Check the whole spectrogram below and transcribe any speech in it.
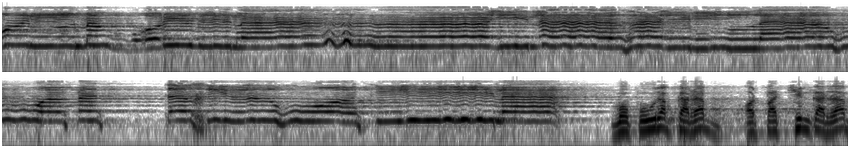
والمغرب لا إله إلا هو فاتخذه وكيلا. وہ پورب کا رب اور پچھم کا رب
